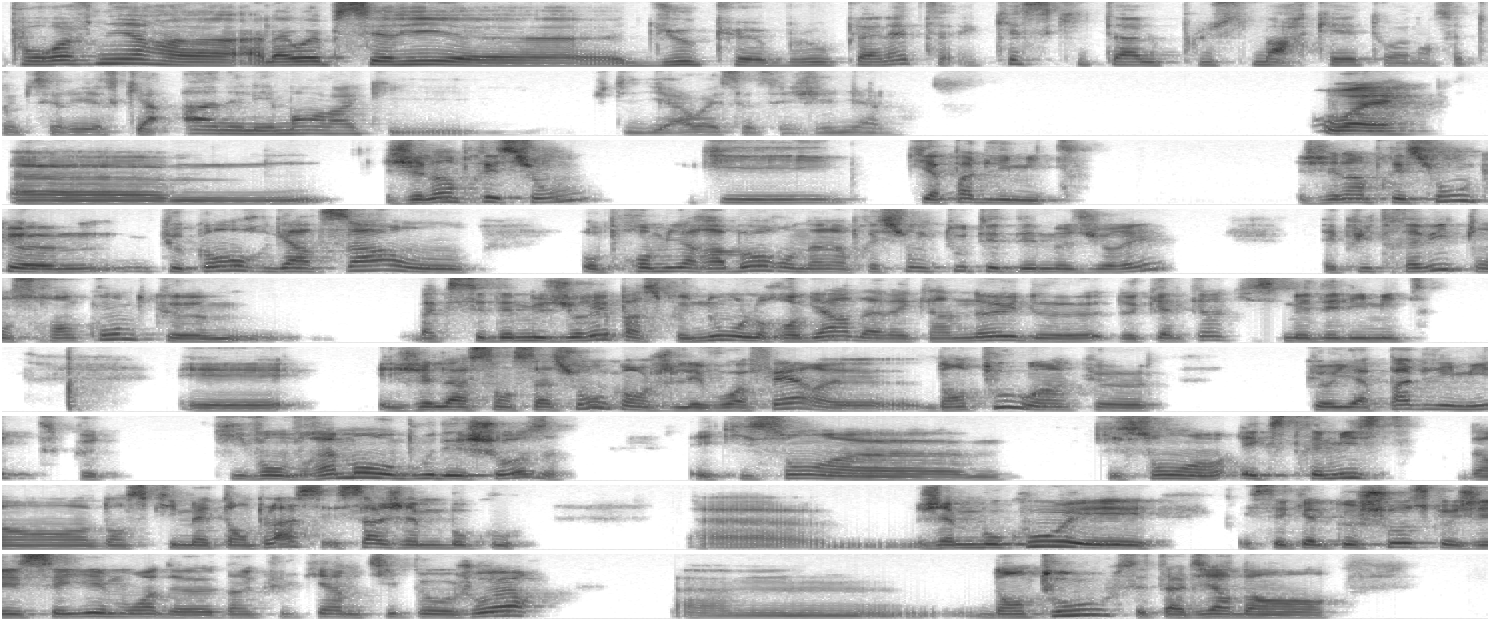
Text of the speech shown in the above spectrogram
Pour revenir euh, à la web série euh, Duke Blue Planet, qu'est-ce qui t'a le plus marqué, toi, dans cette web série? Est-ce qu'il y a un élément là qui. Je t'ai dit, ah ouais, ça c'est génial? Ouais, euh, j'ai l'impression qu'il n'y a pas de limite. J'ai l'impression que, quand on regarde ça, au premier abord, on a l'impression que tout est démesuré. Et puis très vite, on se rend compte que, bah, c'est démesuré parce que nous, on le regarde avec un œil de, quelqu'un qui se met des limites. Et, j'ai la sensation, quand je les vois faire, euh, dans tout, hein, qu'il n'y a pas de limite, qu'ils vont vraiment au bout des choses et qui sont, euh, qui extrémistes dans ce qu'ils mettent en place. Et ça, j'aime beaucoup. Euh, j'aime beaucoup et, c'est quelque chose que j'ai essayé, moi, d'inculquer un petit peu aux joueurs euh, dans tout, c'est-à-dire dans,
